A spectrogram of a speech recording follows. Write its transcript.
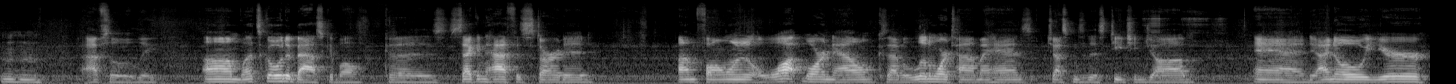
Hmm Absolutely. Um, let's go to basketball because second half has started. I'm following it a lot more now because I have a little more time on my hands just to this teaching job, and I know your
